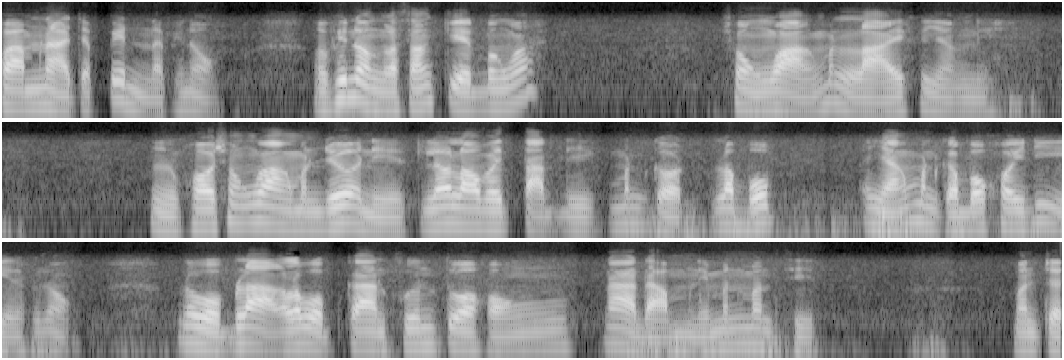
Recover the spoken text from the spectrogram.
ความน่าจะเป็นนะพี่น้องเออพี่น้องก็สังเกตบ้างว่าช่องว่างมันหลายคืออย่างนี้เออพอช่องว่างมันเยอะนี่ แล้วเราไปตัดอีกมันก็ระบบอหย่างมันก็บ่ค่อยดีนะพี่น้อง ระบบรากระบบการฟื้นตัวของหน้าดำนี่มันมันสิมันจะ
